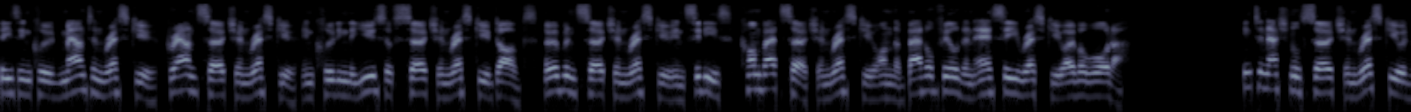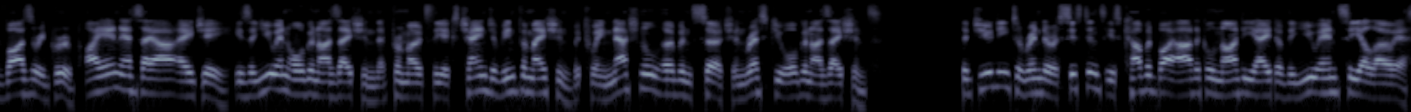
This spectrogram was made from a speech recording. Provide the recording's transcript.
These include mountain rescue, ground search and rescue including the use of search and rescue dogs, urban search and rescue in cities, combat search and rescue on the battlefield and air-sea rescue over water. International Search and Rescue Advisory Group INSARAG, is a UN organization that promotes the exchange of information between national urban search and rescue organizations. The duty to render assistance is covered by Article 98 of the UNCLOS.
